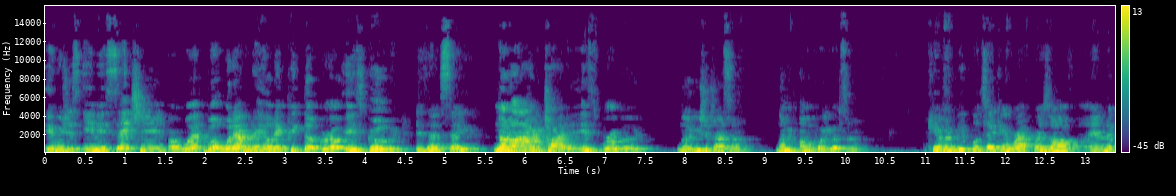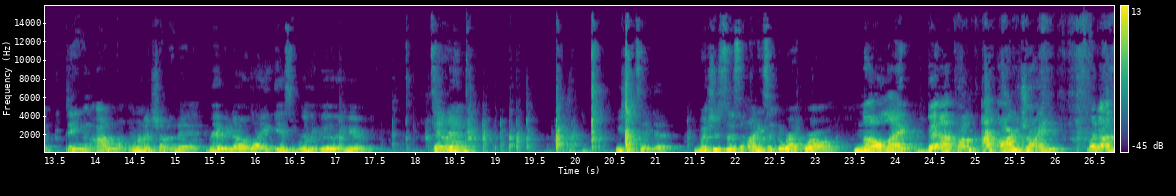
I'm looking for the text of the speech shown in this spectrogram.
it was just in this section or what. But whatever the hell they picked up, girl, it's good. Is that safe? No, no, I already tried it. It's real good. No, you should try some. Let me. I'm gonna pour you up some. Kevin, people taking wrappers off in the thing. I don't want to try that. Baby, no, like it's really good. Here, take Damn. that. You should take that. But you said somebody took the wrapper off. No, like, but I I've already tried it. Like I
